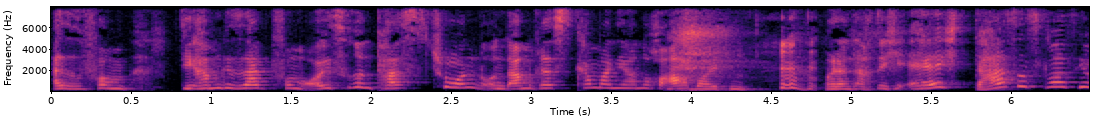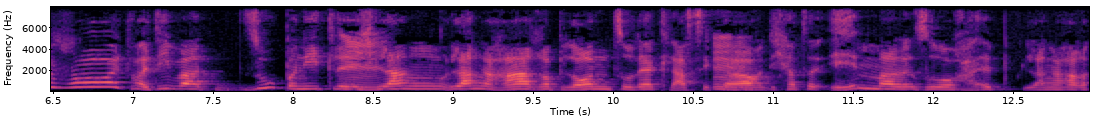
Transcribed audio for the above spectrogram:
also vom, die haben gesagt, vom Äußeren passt schon und am Rest kann man ja noch arbeiten. und dann dachte ich, echt, das ist, was ihr wollt? Weil die war super niedlich, Mhm. lang, lange Haare, blond, so der Klassiker. Und ich hatte immer so halb lange Haare.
